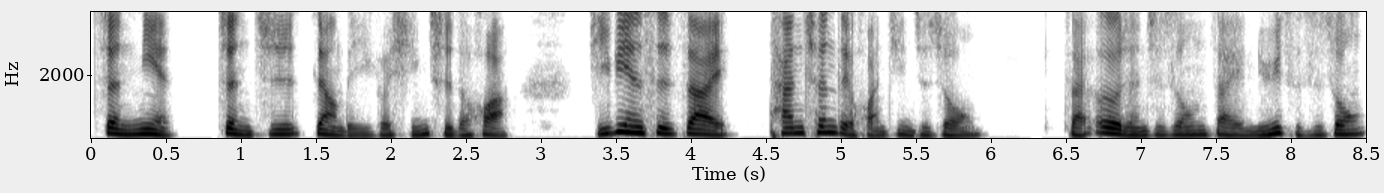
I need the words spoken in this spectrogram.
正念、正知这样的一个行持的话，即便是在贪嗔的环境之中，在恶人之中，在女子之中，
